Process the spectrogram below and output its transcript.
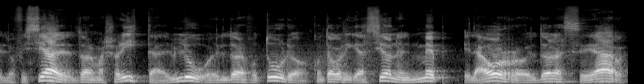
el, oficial, el dólar mayorista, el blue, el dólar futuro, contado con liquidación, el MEP, el ahorro, el dólar CEDAR,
